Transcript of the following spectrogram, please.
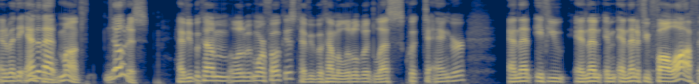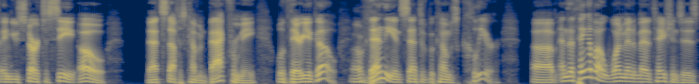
And by the end of that month, notice have you become a little bit more focused? Have you become a little bit less quick to anger? And then if you and then and, and then if you fall off and you start to see, oh, that stuff is coming back for me, well, there you go. Okay. Then the incentive becomes clear. Um, and the thing about one minute meditations is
